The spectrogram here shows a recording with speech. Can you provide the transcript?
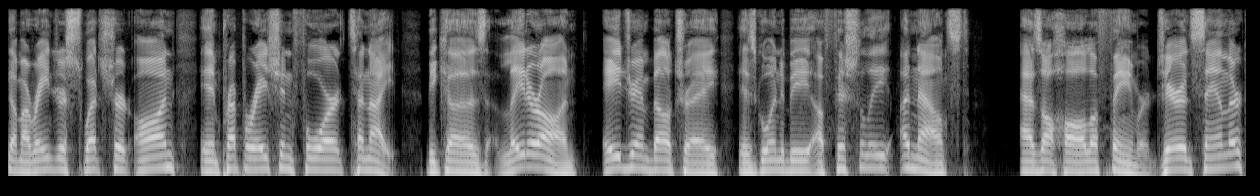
Got my Rangers sweatshirt on in preparation for tonight because later on, Adrian Beltre is going to be officially announced as a Hall of Famer. Jared Sandler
